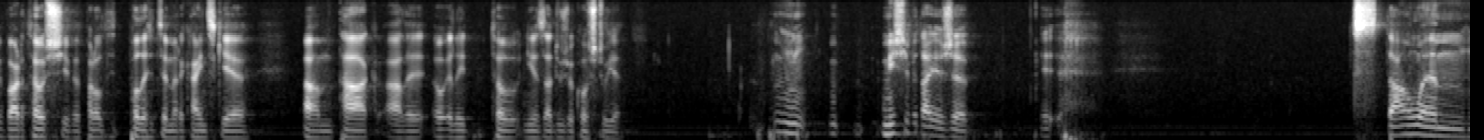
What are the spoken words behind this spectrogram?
wartości w polity- polityce amerykańskiej um, tak, ale o ile to nie za dużo kosztuje. Mi się wydaje, że y, stałym,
